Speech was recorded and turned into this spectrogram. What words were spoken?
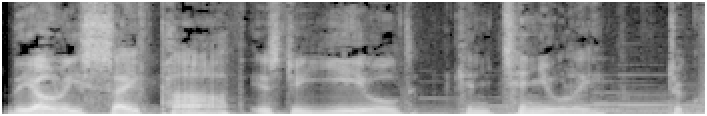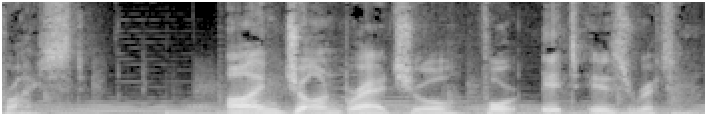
The only safe path is to yield continually to Christ. I'm John Bradshaw, for it is written.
